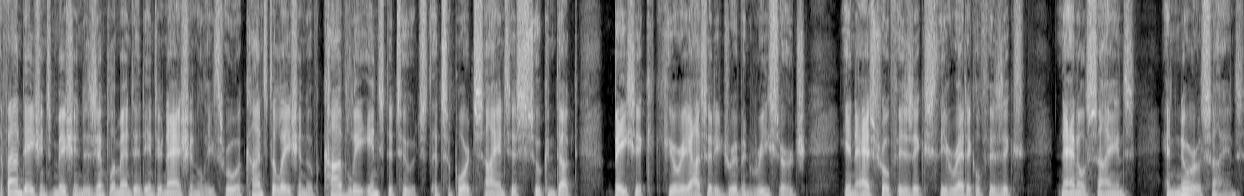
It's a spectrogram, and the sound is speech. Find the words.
The Foundation's mission is implemented internationally through a constellation of Kavli institutes that support scientists who conduct basic, curiosity driven research in astrophysics, theoretical physics, nanoscience, and neuroscience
